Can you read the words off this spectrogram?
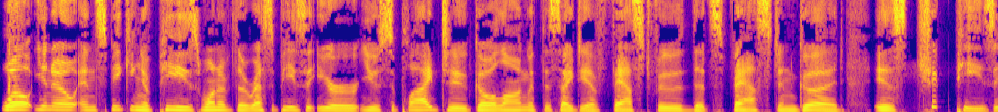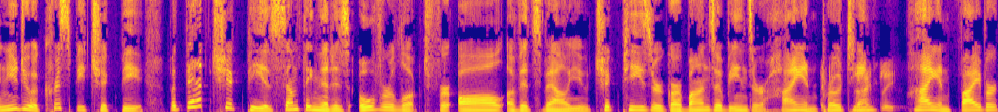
Well, you know, and speaking of peas, one of the recipes that you're you supplied to go along with this idea of fast food that's fast and good is chickpeas, and you do a crispy chickpea. But that chickpea is something that is overlooked for all of its value. Chickpeas or garbanzo beans are high in protein, Exactly. High in fiber,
